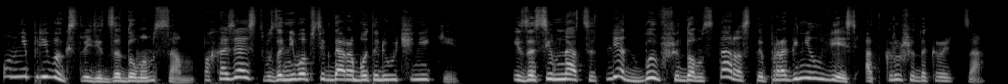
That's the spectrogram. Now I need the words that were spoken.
Он не привык следить за домом сам, по хозяйству за него всегда работали ученики. И за семнадцать лет бывший дом старосты прогнил весь от крыши до крыльца.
